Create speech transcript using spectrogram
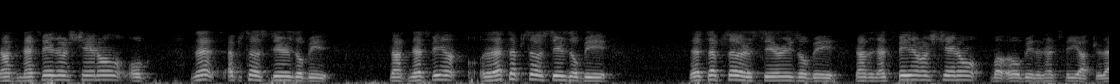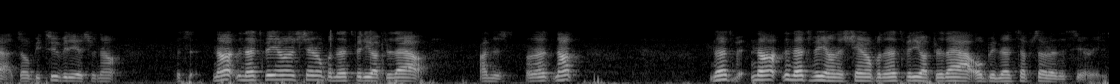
not the next video on this channel. Will, next episode of series will be not the next video. The next episode of series will be next episode of the series will be not the next video on this channel, but it will be the next video after that. So it'll be two videos from now. It's not the next video on this channel, but the next video after that I'm just not, not, not the next video on this channel, but the next video after that will be the next episode of the series.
